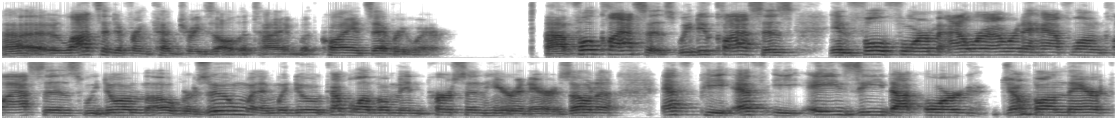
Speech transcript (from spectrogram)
uh, lots of different countries all the time with clients everywhere. Uh, full classes. We do classes in full form, hour, hour and a half long classes. We do them over Zoom and we do a couple of them in person here in Arizona. FPFEAZ.org. Jump on there.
